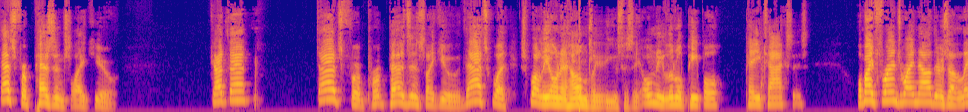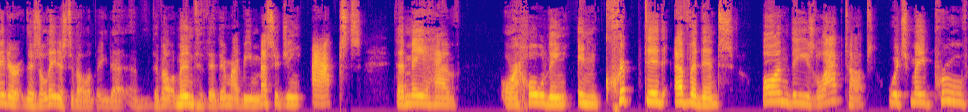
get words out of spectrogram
That's for peasants like you. Got that? That's for peasants like you. That's what, that's what Leona Helmsley used to say. Only little people pay taxes. Well, my friends, right now there's a later there's a latest developing that uh, development that there might be messaging apps that may have or holding encrypted evidence on these laptops, which may prove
